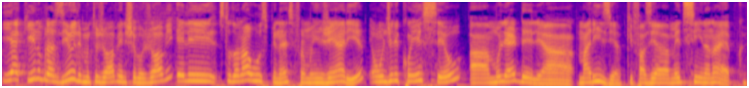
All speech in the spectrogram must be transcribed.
E aqui no Brasil, ele é muito jovem, ele chegou jovem, ele estudou na USP, né? Se formou em engenharia, onde ele conheceu a mulher dele, a Marísia, que fazia medicina na época.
